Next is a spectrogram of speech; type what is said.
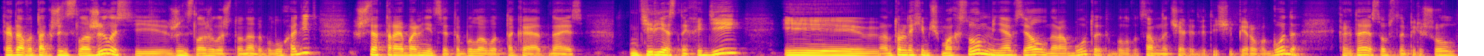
когда вот так жизнь сложилась, и жизнь сложилась, что надо было уходить, 62-я больница, это была вот такая одна из интересных идей, и Антон Нахимович Махсон меня взял на работу, это было вот в самом начале 2001 года, когда я, собственно, перешел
